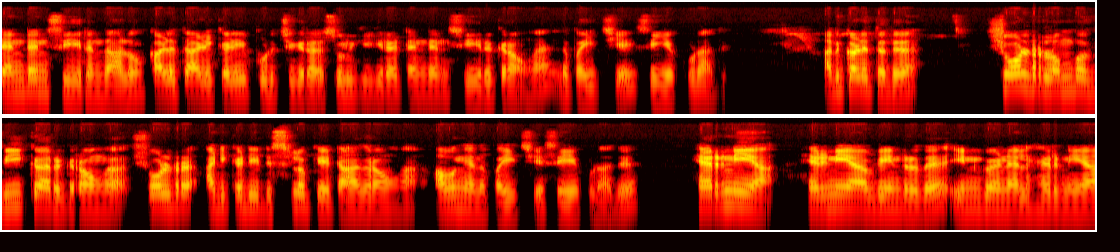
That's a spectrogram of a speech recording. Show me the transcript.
டெண்டன்சி இருந்தாலும் கழுத்து அடிக்கடி பிடிச்சிக்கிற சுலுக்கிக்கிற டெண்டன்சி இருக்கிறவங்க இந்த பயிற்சியை செய்யக்கூடாது. அதுக்கு அடுத்தது ஷோல்டர் ரொம்ப வீக்காக இருக்கிறவங்க ஷோல்டர் அடிக்கடி டிஸ்லொகேட் ஆகுறவங்க அவங்க இந்த பயிற்சியை செய்யக்கூடாது. ஹெர்னியா ஹெர்னியா அப்படின்றது இன்கோயினல் ஹெர்னியா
